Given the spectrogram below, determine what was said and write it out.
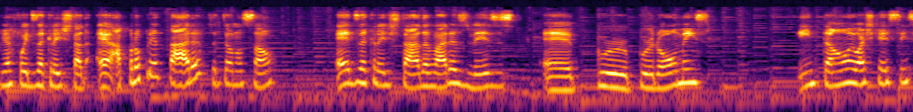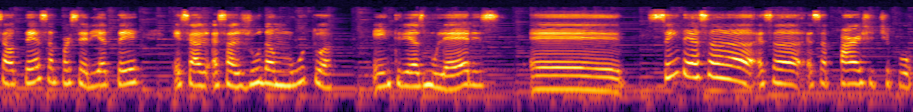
já foi desacreditada. É, a proprietária, pra você ter uma noção, é desacreditada várias vezes é, por, por homens. Então, eu acho que é essencial ter essa parceria, ter esse, essa ajuda mútua entre as mulheres, é, sem ter essa, essa, essa parte, tipo,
